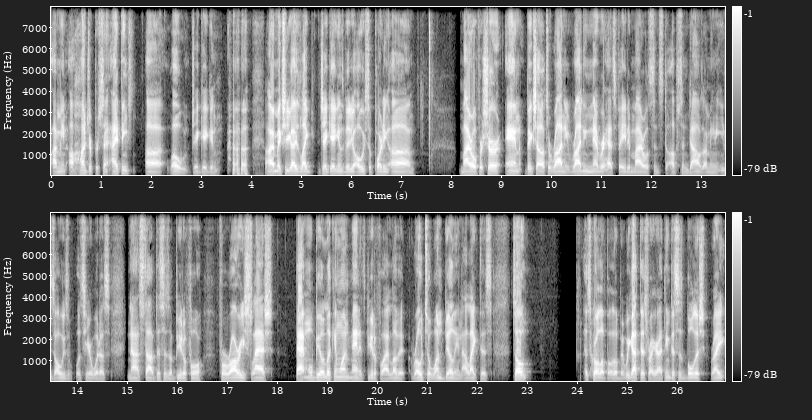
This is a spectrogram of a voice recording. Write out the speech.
i mean a hundred percent i think uh whoa jay gagan all right make sure you guys like jay gagan's video always supporting uh Myro for sure, and big shout out to Rodney. Rodney never has faded Myro since the ups and downs. I mean, he's always was here with us nonstop. This is a beautiful Ferrari slash Batmobile looking one. Man, it's beautiful. I love it. Road to 1 billion. I like this. So let's scroll up a little bit. We got this right here. I think this is bullish, right?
